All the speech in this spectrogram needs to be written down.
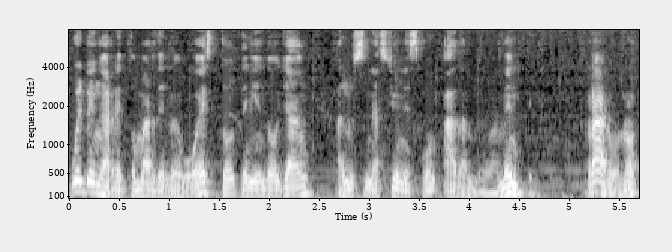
vuelven a retomar de nuevo esto teniendo Yang alucinaciones con Adam nuevamente raro, ¿no?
